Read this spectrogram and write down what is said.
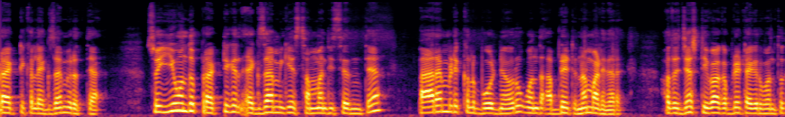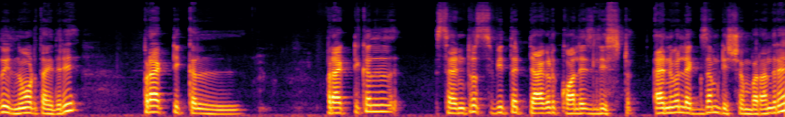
ಪ್ರಾಕ್ಟಿಕಲ್ ಎಕ್ಸಾಮ್ ಇರುತ್ತೆ. ಸೊ ಈ ಒಂದು ಪ್ರಾಕ್ಟಿಕಲ್ ಎಕ್ಸಾಮಿಗೆ ಸಂಬಂಧಿಸಿದಂತೆ ಪ್ಯಾರಾಮೆಡಿಕಲ್ ಬೋರ್ಡ್ನವರು ಒಂದು ಅಪ್ಡೇಟನ್ನು ಮಾಡಿದ್ದಾರೆ. ಅದು ಜಸ್ಟ್ ಇವಾಗ ಅಪ್ಡೇಟ್ ಆಗಿರುವಂಥದ್ದು ಇಲ್ಲಿ ನೋಡ್ತಾ ಇದ್ದೀರಿ. Practical practical centres with tagged college list annual exam December ಅಂದರೆ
